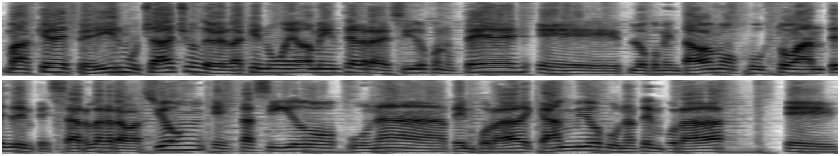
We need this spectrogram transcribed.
más que despedir, muchachos. De verdad que nuevamente agradecido con ustedes. Eh, lo comentábamos justo antes de empezar la grabación. Esta ha sido una temporada de cambios, una temporada eh,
